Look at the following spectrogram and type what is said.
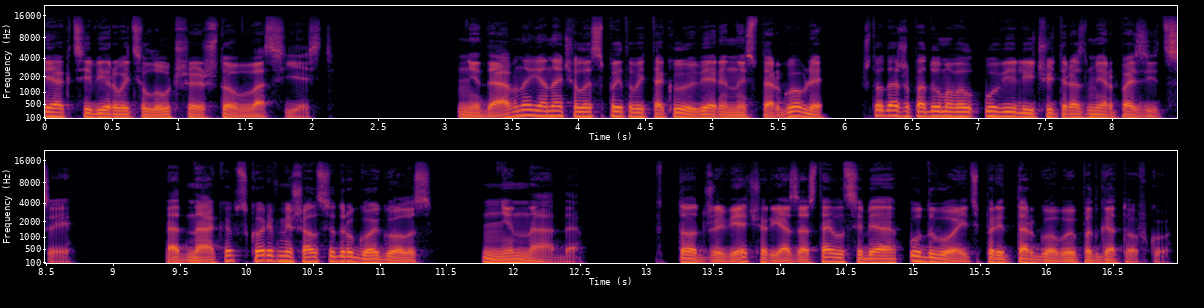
и активировать лучшее, что в вас есть. Недавно я начал испытывать такую уверенность в торговле, что даже подумывал увеличить размер позиции. Однако вскоре вмешался другой голос «Не надо». В тот же вечер я заставил себя удвоить предторговую подготовку.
